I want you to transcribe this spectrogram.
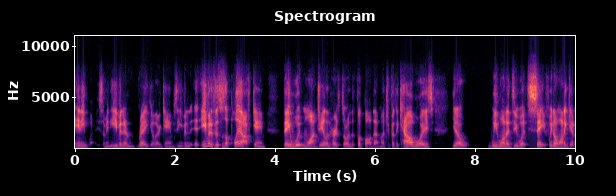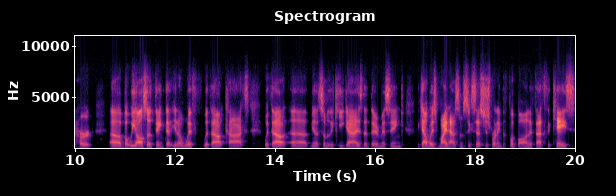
anyways. I mean, even in regular games, even even if this was a playoff game, they wouldn't want Jalen Hurts throwing the football that much. For the Cowboys, you know, we want to do what's safe. We don't want to get hurt. Uh, but we also think that you know, with without Cox, without uh, you know some of the key guys that they're missing, the Cowboys might have some success just running the football. And if that's the case,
